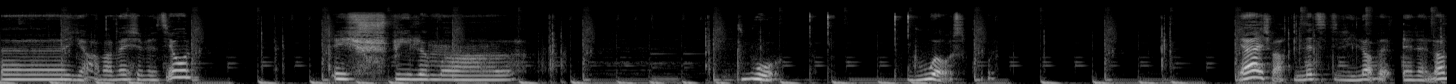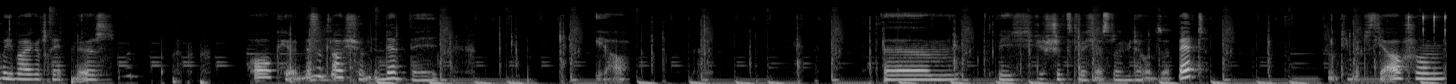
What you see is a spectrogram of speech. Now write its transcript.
Äh, ja, aber welche Version? Ich spiele mal Duo. Duo ist cool. Ja, ich war auch die letzte, die Lobby, der der Lobby beigetreten ist. Okay, und wir sind, glaube ich, schon in der Welt. Ja. Ähm, ich schütze gleich erstmal wieder unser Bett. Und die Bett ist ja auch schon.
